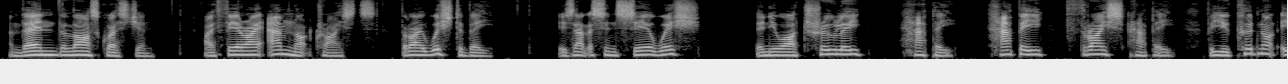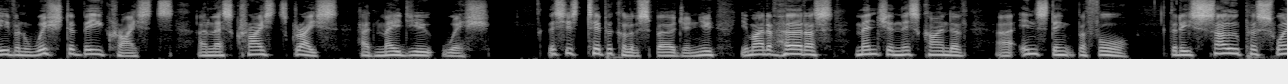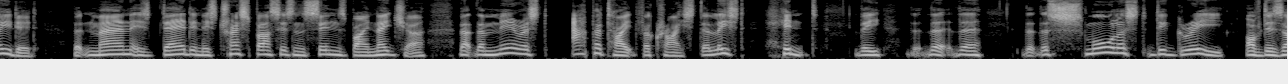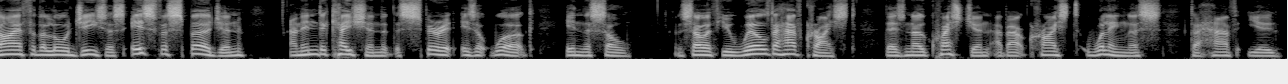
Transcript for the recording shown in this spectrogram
And then the last question I fear I am not Christ's, but I wish to be. Is that a sincere wish? Then you are truly happy, happy thrice happy, for you could not even wish to be Christ's unless Christ's grace had made you wish. This is typical of Spurgeon. You, you might have heard us mention this kind of uh, instinct before, that he's so persuaded that man is dead in his trespasses and sins by nature that the merest appetite for Christ, the least hint, the, the, the, the that the smallest degree of desire for the Lord Jesus is for Spurgeon an indication that the Spirit is at work in the soul. And so, if you will to have Christ, there's no question about Christ's willingness to have you.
